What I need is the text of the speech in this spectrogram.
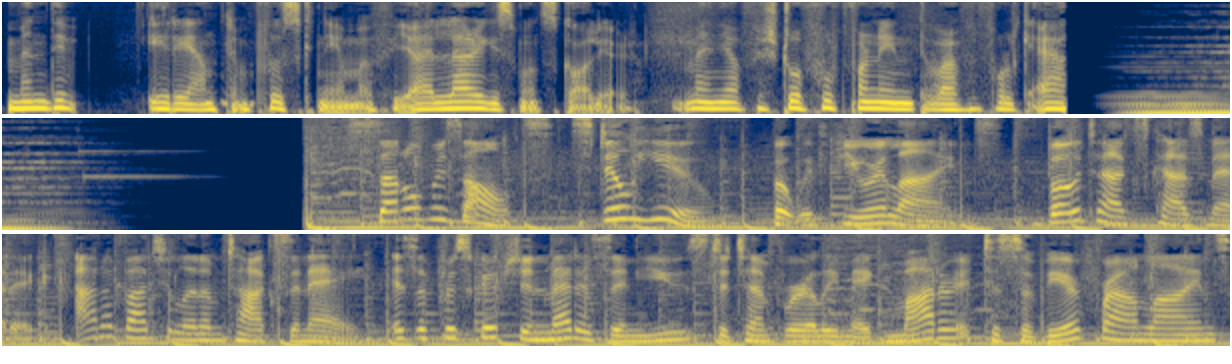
Men det är egentligen fusk Nemo, för jag är allergisk mot skaldjur. Men jag förstår fortfarande inte varför folk äter Subtle results, still you, but with fewer lines. Botox Cosmetic, botulinum toxin A, is a prescription medicine used to temporarily make moderate to severe frown lines,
